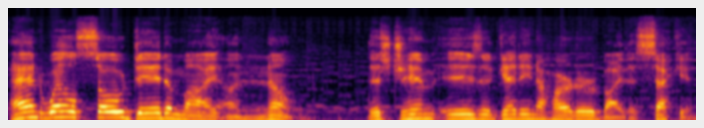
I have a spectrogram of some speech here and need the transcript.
And well, so did my Unown. This gym is getting harder by the second.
